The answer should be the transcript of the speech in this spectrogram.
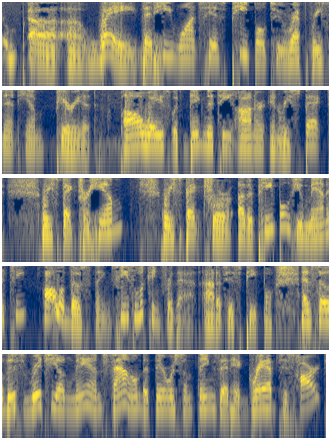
uh, uh, way that He wants His people to represent Him, period. Always with dignity, honor, and respect. Respect for Him respect for other people, humanity, all of those things. He's looking for that out of his people. And so this rich young man found that there were some things that had grabbed his heart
